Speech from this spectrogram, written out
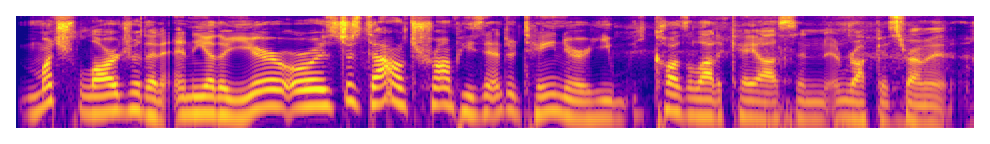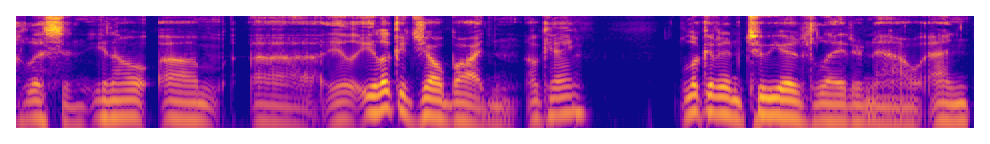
much larger than any other year, or is just Donald Trump? He's an entertainer. He, he caused a lot of chaos and, and ruckus from it. Listen, you know, um, uh, you, you look at Joe Biden, okay? Look at him two years later now, and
